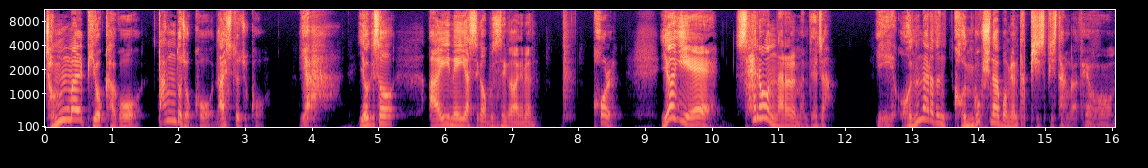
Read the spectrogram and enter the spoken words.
정말 비옥하고 땅도 좋고 날씨도 좋고. 야 여기서 아이네이아스가 무슨 생각하냐면 콜 여기에 새로운 나라를 만들자. 이 어느 나라든 건국 신화 보면 다 비슷비슷한 것 같아요.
